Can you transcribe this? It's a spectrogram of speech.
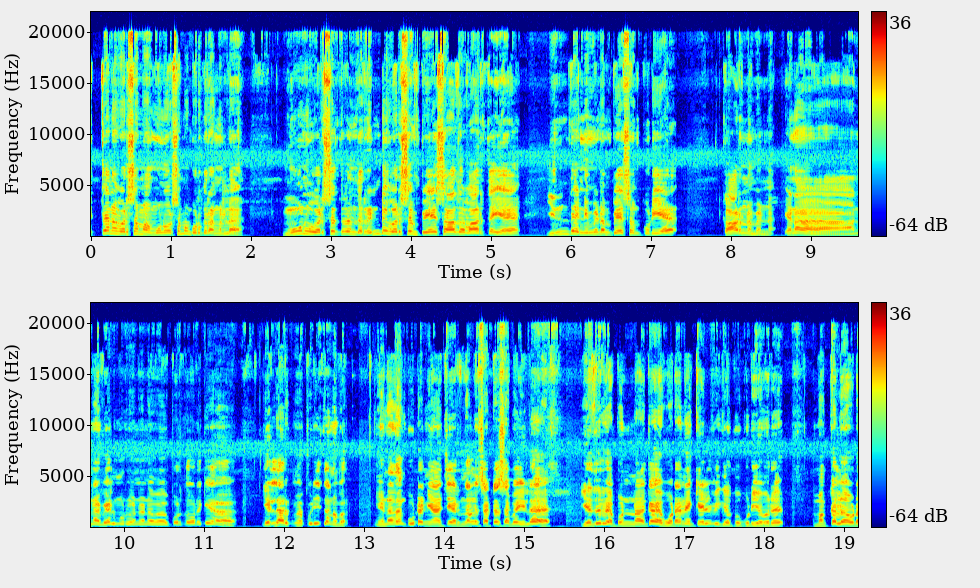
இத்தனை வருஷமா மூணு வருஷமா கொடுக்குறாங்கல்ல. மூணு வருஷத்தில் இந்த ரெண்டு வருஷம் பேசாத வார்த்தையை இந்த நிமிடம் பேசக்கூடிய காரணம் என்ன? ஏன்னா அண்ணன் வேல்முருகன் பொறுத்த வரைக்கும் எல்லாருக்குமே பிடித்த நபர். என்னதான் கூட்டணி ஆட்சியாக இருந்தாலும் சட்டசபையில் எதிர் அப்படின்னாக்கா உடனே கேள்வி கேட்கக்கூடியவர் மக்களோட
